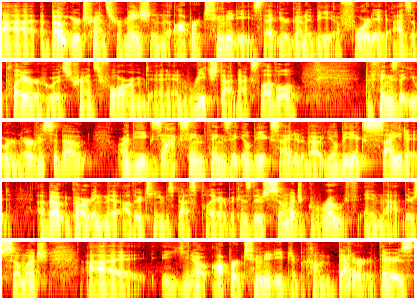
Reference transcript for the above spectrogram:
uh, about your transformation, the opportunities that you're going to be afforded as a player who has transformed and, and reached that next level, the things that you were nervous about are the exact same things that you'll be excited about. You'll be excited about guarding the other team's best player because there's so much growth in that. There's so much, uh, you know, opportunity to become better. There's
